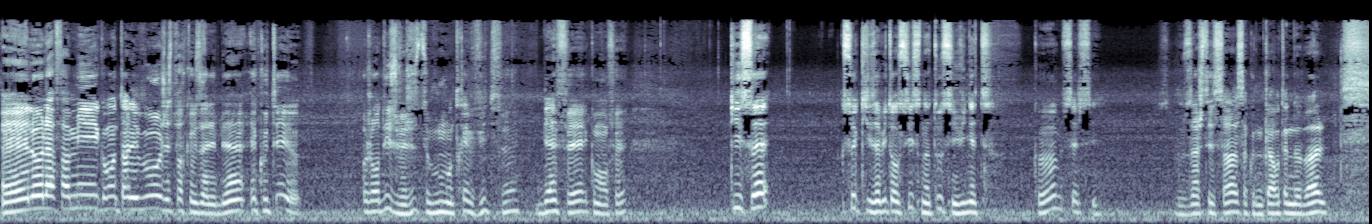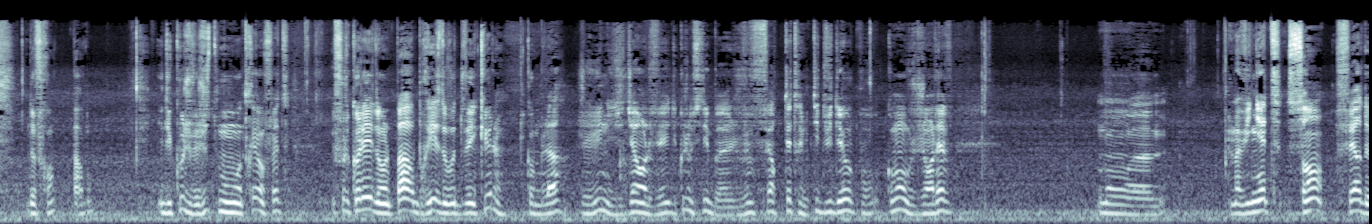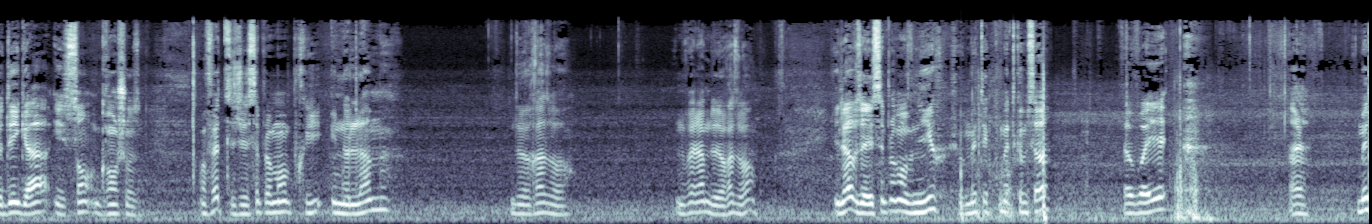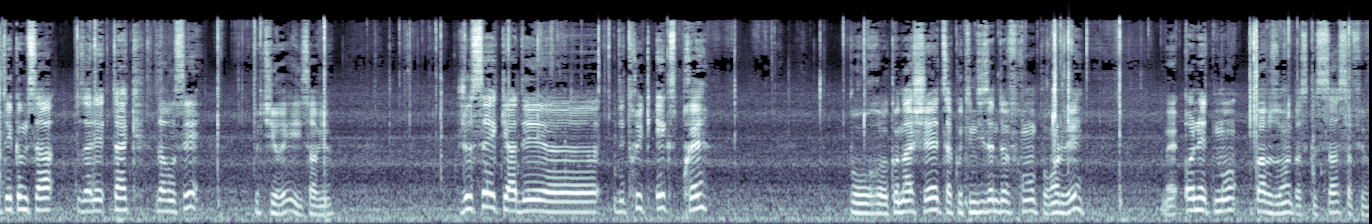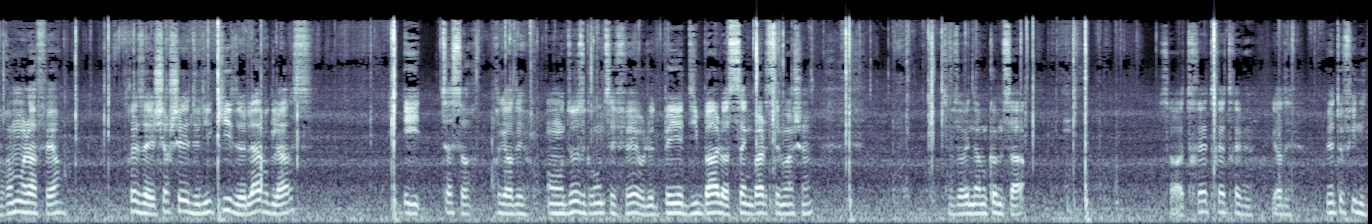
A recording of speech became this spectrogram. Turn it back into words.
Hello la famille, comment allez-vous? J'espère que vous allez bien. Écoutez, euh, aujourd'hui je vais juste vous montrer vite fait, bien fait, comment on fait. Qui sait, ceux qui habitent en Suisse, on a tous une vignette comme celle-ci. Vous achetez ça, ça coûte une quarantaine de balles, de francs, pardon. Et du coup, je vais juste vous montrer en fait. Il faut le coller dans le pare-brise de votre véhicule, comme là. J'ai une, j'ai déjà enlevé. Du coup, je me suis dit, bah, je vais faire peut-être une petite vidéo pour comment j'enlève mon, euh, ma vignette sans faire de dégâts et sans grand chose. En fait, j'ai simplement pris une lame de rasoir. Une vraie lame de rasoir. Et là, vous allez simplement venir, je vais vous mettre, comme ça. Là, vous voyez, voilà. Mettez comme ça, vous allez, tac, vous avancez, vous tirez et ça vient. Je sais qu'il y a des, euh, des trucs exprès euh, qu'on achète, ça coûte une dizaine de francs pour enlever. Mais honnêtement, pas besoin parce que ça, ça fait vraiment l'affaire. Après, vous allez chercher du liquide lave-glace et ça sort. Regardez, en deux secondes, c'est fait. Au lieu de payer 10 balles, 5 balles, c'est machin. Si vous avez une lame comme ça, ça va très très très bien. Regardez, bientôt fini.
